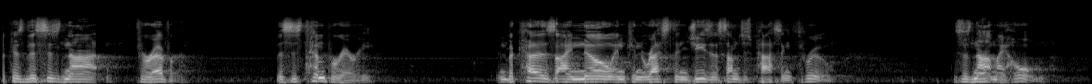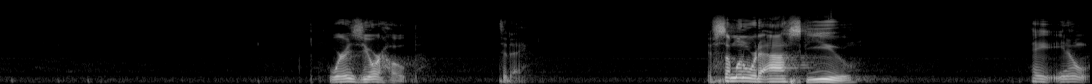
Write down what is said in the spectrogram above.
Because this is not forever, this is temporary. And because I know and can rest in Jesus, I'm just passing through. This is not my home. Where is your hope today? If someone were to ask you, hey, you know,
